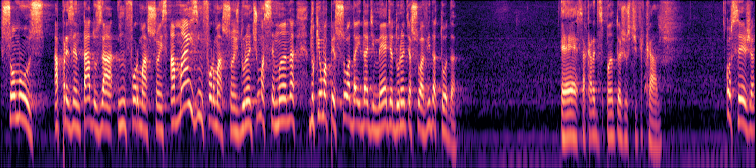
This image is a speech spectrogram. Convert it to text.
somos apresentados a informações, a mais informações durante uma semana do que uma pessoa da Idade Média durante a sua vida toda. É, essa cara de espanto é justificado. Ou seja,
